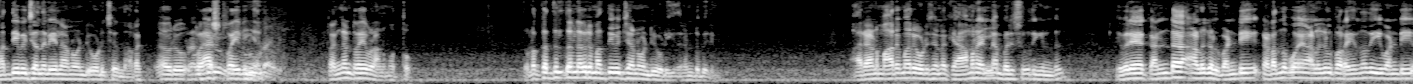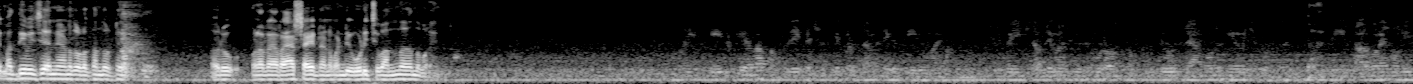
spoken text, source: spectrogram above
മദ്യപിച്ച നിലയിലാണ് വണ്ടി ഓടിച്ചിരുന്നത് ഒരു റാഷ് ഡ്രൈവിംഗ് ആണ് റങ്കൻ ഡ്രൈവറാണ് മൊത്തം. തുടക്കത്തിൽ തന്നെ അവർ മദ്യപിച്ചാണ് വണ്ടി ഓടിക്കുന്നത് രണ്ടുപേരും. ആരാണ് മാറി മാറി ഓടിച്ചത് ക്യാമറ എല്ലാം പരിശോധിക്കുന്നുണ്ട്. ഇവരെ കണ്ട ആളുകൾ വണ്ടി കടന്നുപോയ ആളുകൾ പറയുന്നത് ഈ വണ്ടി മദ്യപിച്ച് തന്നെയാണ് തുടക്കം തൊട്ട് ഒരു വളരെ റാഷായിട്ടാണ് വണ്ടി ഓടിച്ച് വന്നതെന്ന് പറയുന്നത് സേഫ് കേരള പദ്ധതിയൊക്കെ ശക്തിപ്പെടുത്താൻ വേണ്ടി തീരുമാനിച്ചു ഇപ്പൊ ഈ ശബരിമല സീസൺ കൂടെ വന്നു ഉദ്യോഗസ്ഥരെ അങ്ങോട്ട് നിയോഗിച്ചിട്ടുണ്ട് ഈ സാർ പറയുന്ന പോലെ ഈ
